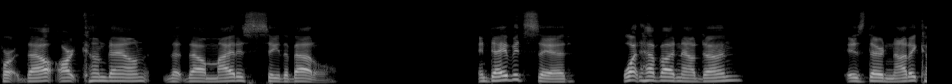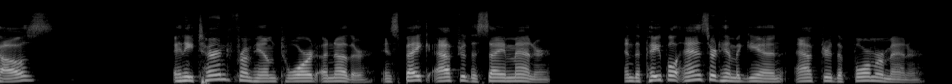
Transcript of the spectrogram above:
for thou art come down that thou mightest see the battle. And David said, What have I now done? Is there not a cause? And he turned from him toward another, and spake after the same manner. And the people answered him again after the former manner.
